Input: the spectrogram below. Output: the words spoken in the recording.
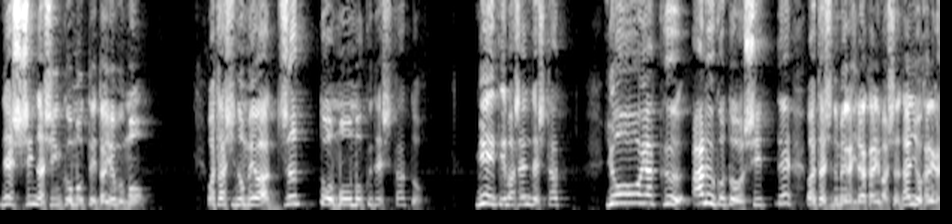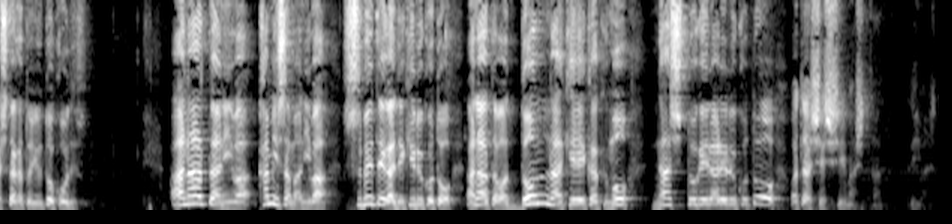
熱心な信仰を持っていた呼ぶも私の目はずっと盲目でしたと見えていませんでした。ようやくあることを知って私の目が開かれました。何を彼がしたかというとこうです。あなたには神様には全てができることあなたはどんな計画も成し遂げられることを私は知りました言いました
